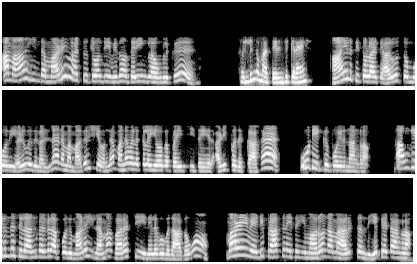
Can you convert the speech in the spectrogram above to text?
ஆமா இந்த மழை வாழ்த்து தோன்றிய விதம் தெரியுங்களா உங்களுக்கு? சொல்லுங்கம்மா தெரிஞ்சுக்கிறேன். ஆயிரத்தி தொள்ளாயிரத்தி அறுபத்தி ஒன்பது எழுபதுகள்ல நம்ம மகரிஷி அவங்க மனவளக்கல யோக பயிற்சி செய்ய அளிப்பதற்காக ஊட்டிக்கு போயிருந்தாங்களாம். அங்கிருந்த சில அன்பர்கள் அப்போது மழை இல்லாம வறட்சி நிலவுவதாகவும் மழை வேண்டி பிரார்த்தனை செய்யுமாறும் நம்ம அருட்தந்தைய கேட்டாங்களாம்.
